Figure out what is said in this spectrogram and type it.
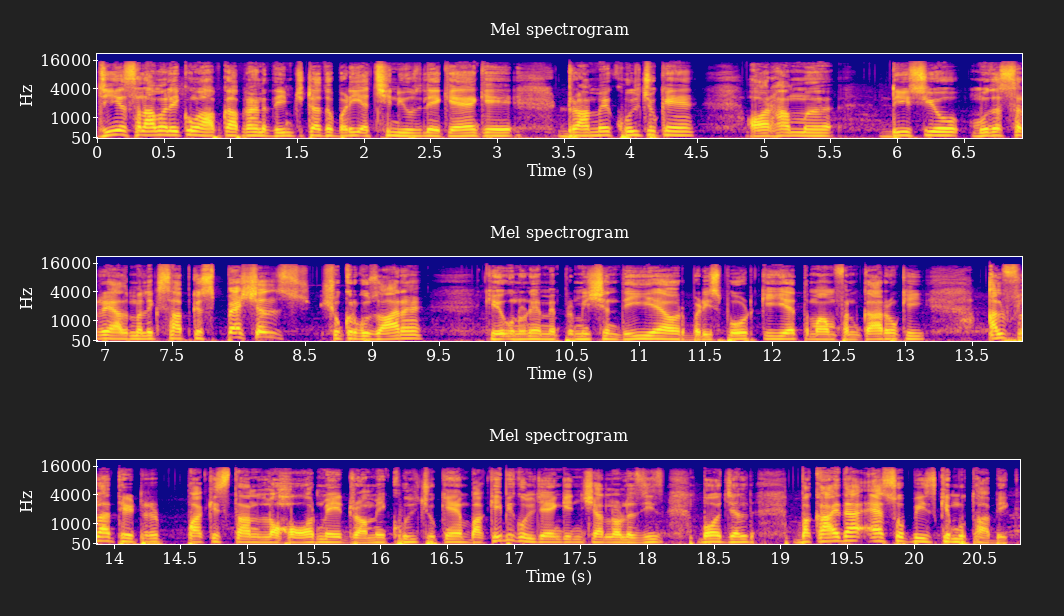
جی السلام علیکم۔ آپ کا اپنا ندیم چٹا تو بڑی اچھی نیوز لے کے آئے ہیں کہ ڈرامے کھل چکے ہیں اور ہم ڈی سی او مدثر ریاض ملک صاحب کے اسپیشل شکر گزار ہیں کہ انہوں نے ہمیں پرمیشن دی ہے اور بڑی سپورٹ کی ہے تمام فنکاروں کی۔ الفلا تھیٹر پاکستان لاہور میں ڈرامے کھل چکے ہیں، باقی بھی کھل جائیں گے انشاءاللہ العزیز بہت جلد باقاعدہ ایس او پیز کے مطابق۔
